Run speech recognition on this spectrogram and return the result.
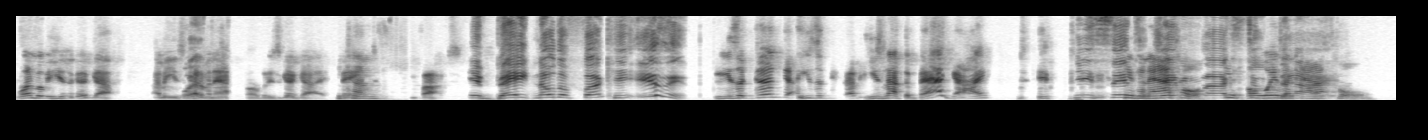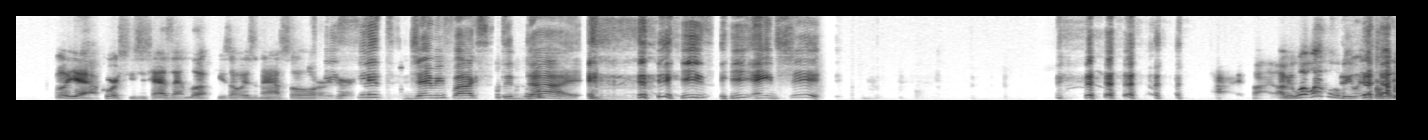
One movie, he's a good guy. I mean, he's What? kind of an asshole, but he's a good guy. He Bait, comes. Foxx. in bait? No, the fuck he isn't. He's a good guy. He's a. I mean, he's not the bad guy. He He's an Jamie asshole. Foxx He's to always an asshole. Well, yeah, of course. He has that look. He's always an asshole or a jerk. He sent Jamie Foxx to die. He's he ain't shit. All right, fine. I mean, what what movie is somebody?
